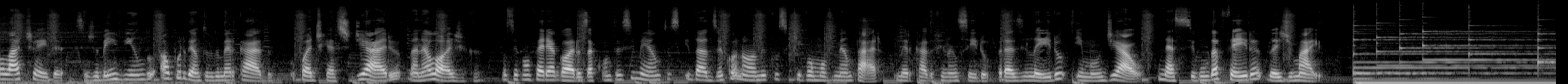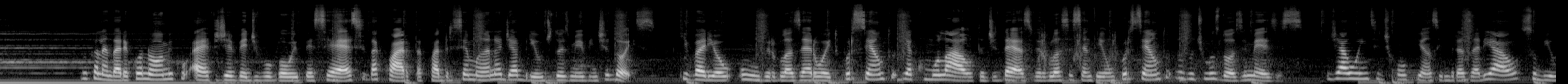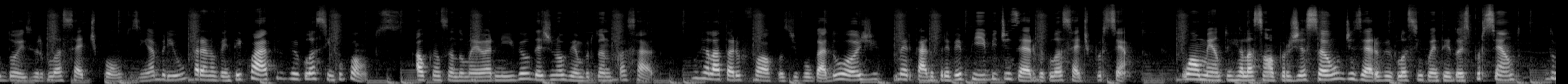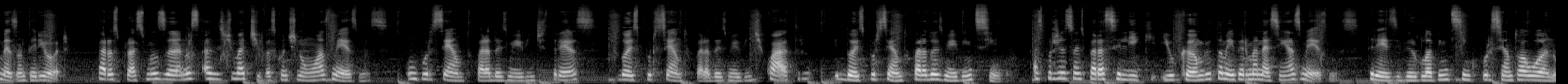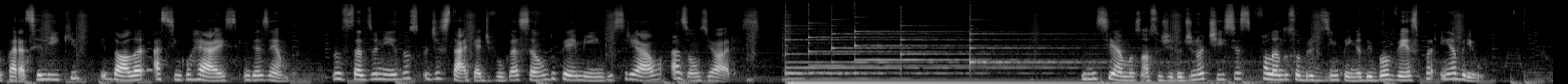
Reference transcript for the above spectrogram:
Olá, trader! Seja bem-vindo ao Por Dentro do Mercado, o podcast diário da Nelógica. Você confere agora os acontecimentos e dados econômicos que vão movimentar o mercado financeiro brasileiro e mundial, nesta segunda-feira, 2 de maio. No calendário econômico, a FGV divulgou o IPCS da quarta quadricemana de abril de 2022, que variou 1,08% e acumula alta de 10,61% nos últimos 12 meses. Já o índice de confiança empresarial subiu 2,7 pontos em abril para 94,5 pontos, alcançando o maior nível desde novembro do ano passado. No relatório Focus divulgado hoje, o mercado prevê PIB de 0,7%, um aumento em relação à projeção de 0,52% do mês anterior. Para os próximos anos, as estimativas continuam as mesmas: 1% para 2023, 2% para 2024 e 2% para 2025. As projeções para a Selic e o câmbio também permanecem as mesmas: 13,25% ao ano para a Selic e dólar a R$ 5,00 em dezembro. Nos Estados Unidos, o destaque é a divulgação do PMI industrial às 11 horas. Iniciamos nosso giro de notícias falando sobre o desempenho do Ibovespa em abril.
